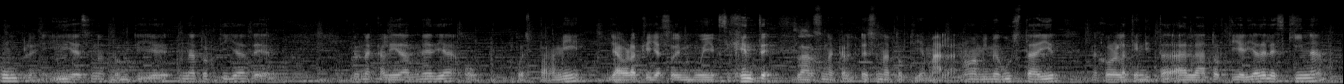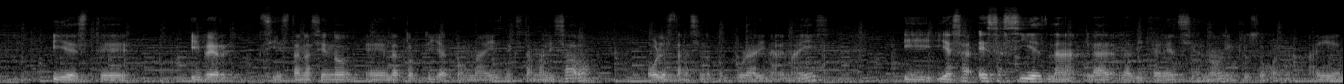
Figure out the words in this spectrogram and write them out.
cumple. Y es una tortilla, una tortilla de, de una calidad media o pues para mí, y ahora que ya soy muy exigente, Claro. es, una, es una tortilla mala, ¿no? A mí me gusta ir mejor a la tiendita, a la tortillería de la esquina y, este, y ver si están haciendo eh, la tortilla con maíz nixtamalizado o le están haciendo con pura harina de maíz. Y, y esa, esa sí es la, la- la diferencia, ¿no? Incluso, bueno, ahí en,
